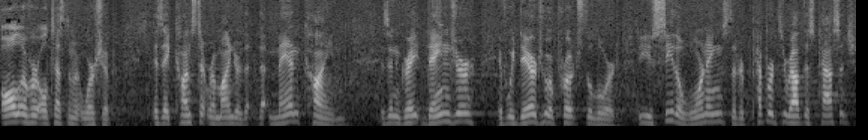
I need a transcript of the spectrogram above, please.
all over Old Testament worship is a constant reminder that, that mankind is in great danger if we dare to approach the Lord. Do you see the warnings that are peppered throughout this passage?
